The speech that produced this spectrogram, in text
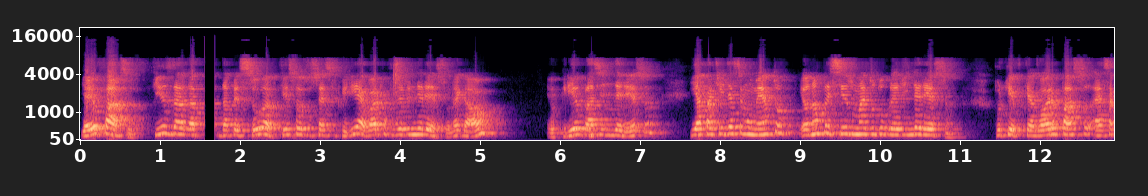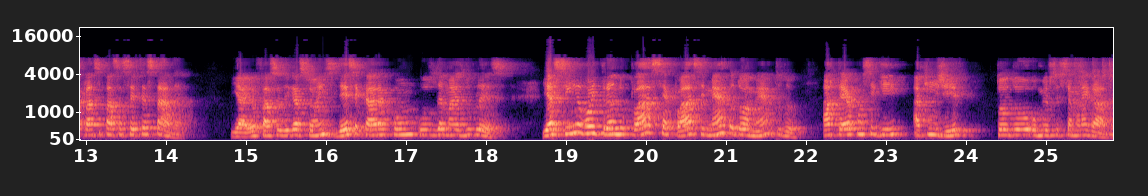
E aí eu faço, fiz da, da, da pessoa, fiz os testes que eu queria, agora para fazer o endereço. Legal. Eu crio a classe de endereço e a partir desse momento eu não preciso mais do dublê de endereço. Por quê? Porque agora eu passo, essa classe passa a ser testada. E aí eu faço ligações desse cara com os demais dublês. E assim eu vou entrando classe a classe, método a método, até eu conseguir atingir todo o meu sistema legado.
